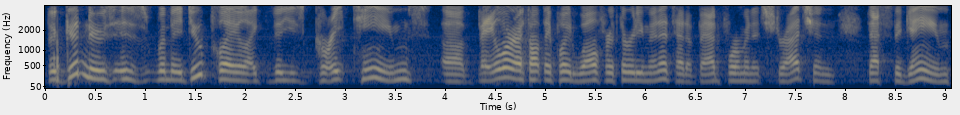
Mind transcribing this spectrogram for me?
the good news is when they do play like these great teams, uh, Baylor, I thought they played well for 30 minutes, had a bad four minute stretch, and that's the game.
